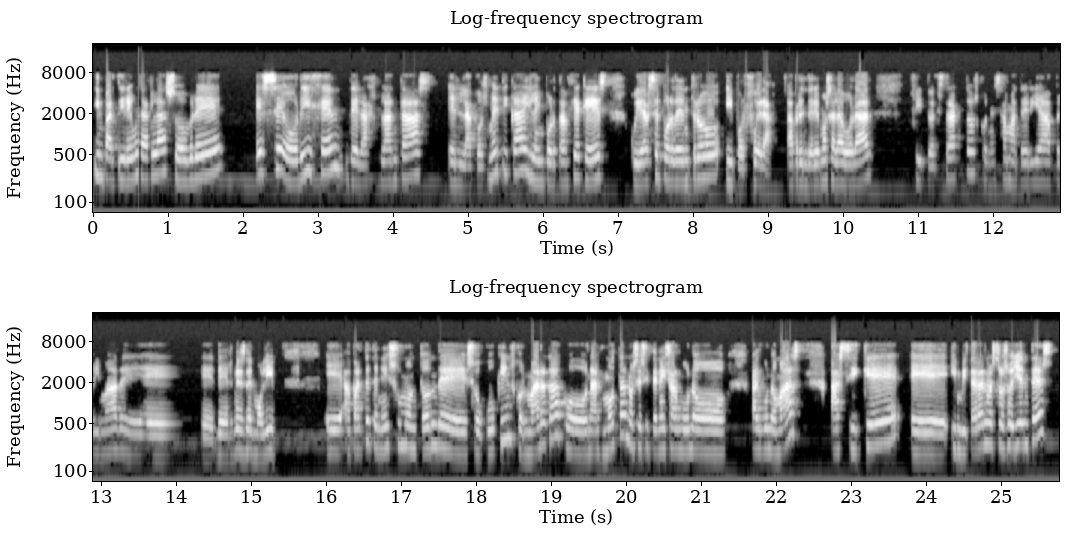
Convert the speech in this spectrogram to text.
impartiré una charla sobre ese origen de las plantas en la cosmética y la importancia que es cuidarse por dentro y por fuera. Aprenderemos a elaborar fitoextractos con esa materia prima de, de herbes del molí. Eh, aparte tenéis un montón de show cookings con marga, con almota, no sé si tenéis alguno, alguno más. Así que eh, invitar a nuestros oyentes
